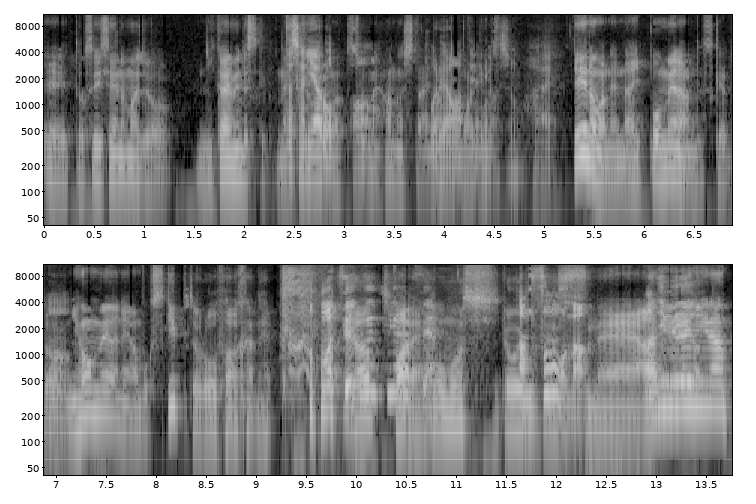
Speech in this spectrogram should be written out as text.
えっ、と水星の魔女2回目ですけどね確かにやろう。ちょっとね話したいなこれはまたと思いまやりますしょう。はい。っていうのがねな1本目なんですけど、うん。2本目はねあ僕スキップとローファーがね お前全然違うぱやつやん。ね面白いですね。アニメになっ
